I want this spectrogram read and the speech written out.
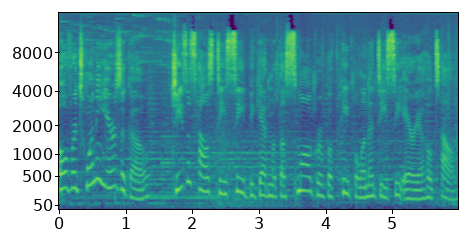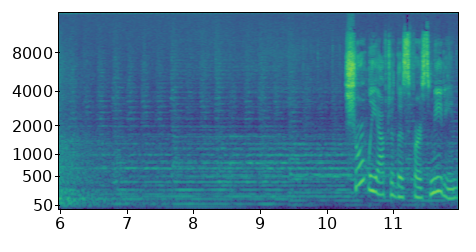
Over 20 years ago, Jesus House DC began with a small group of people in a DC area hotel. Shortly after this first meeting,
